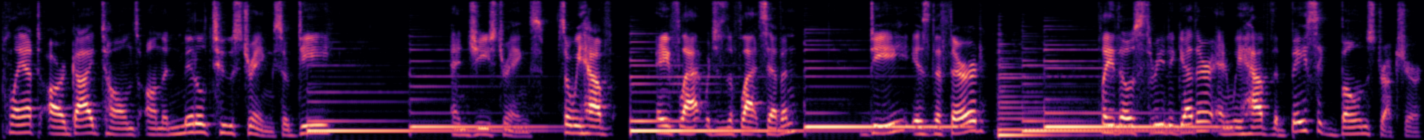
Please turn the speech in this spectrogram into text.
plant our guide tones on the middle two strings. So D and G strings. So we have A flat, which is the flat seven. D is the third. Play those three together and we have the basic bone structure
